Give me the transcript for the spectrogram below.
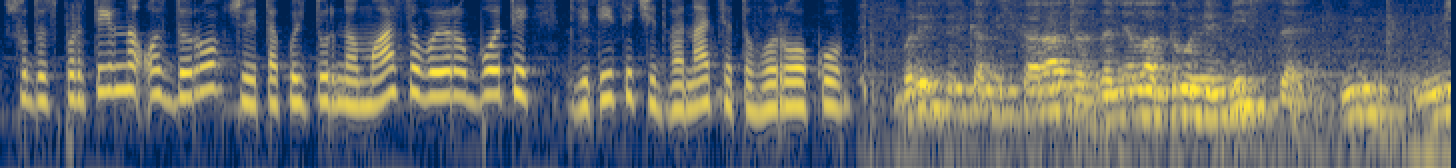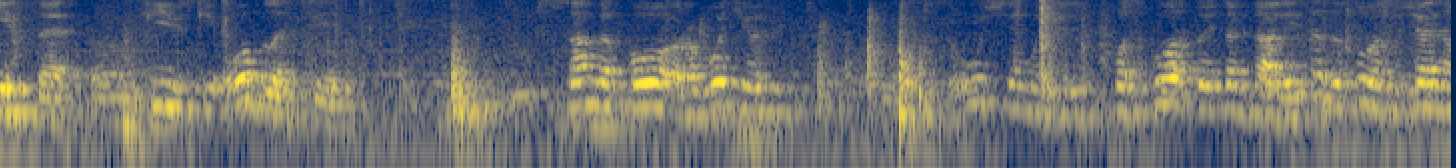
щодо спортивно-оздоровчої та культурно-масової роботи 2012 року. Бориспільська міська рада зайняла друге місце, місце в Київській області саме по роботі з учнями, по спорту і так далі. І це заслуга, звичайно,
